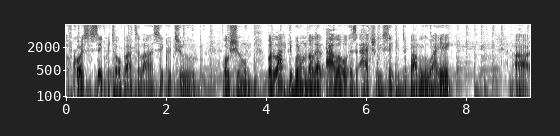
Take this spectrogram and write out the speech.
of course, is sacred to Obatala, sacred to Oshun, but a lot of people don't know that aloe is actually sacred to Babaluaye. Uh,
